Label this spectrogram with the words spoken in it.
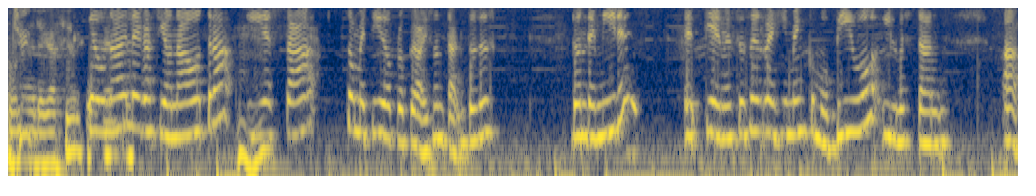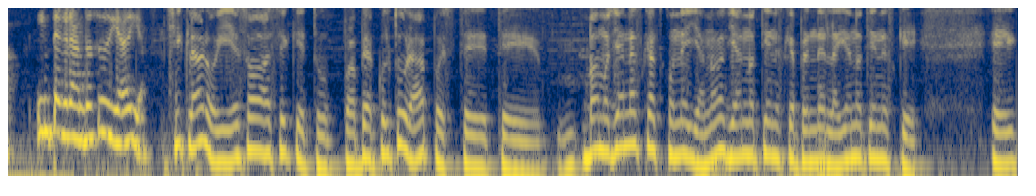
Una delegación. De una delegación a otra y está sometido a propiedad horizontal. Entonces, donde mires, eh, tienes ese régimen como vivo y lo están ah, integrando a su día a día. Sí, claro, y eso hace que tu propia cultura, pues te, vamos, ya nazcas con ella, ¿no? Ya no tienes que aprenderla, ya no tienes que eh,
